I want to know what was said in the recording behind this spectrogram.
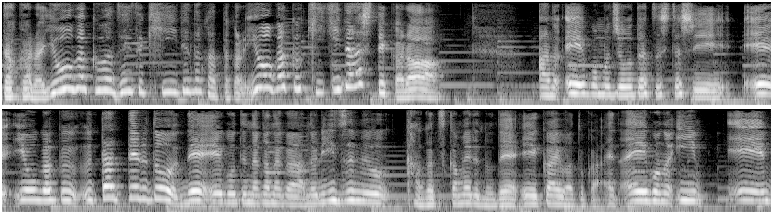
だから洋楽は全然聞いてなかったから洋楽聞き出してからあの英語も上達したし洋楽歌ってるとで英語ってなかなかのリズム感がつかめるので英会話とか英語の言い英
